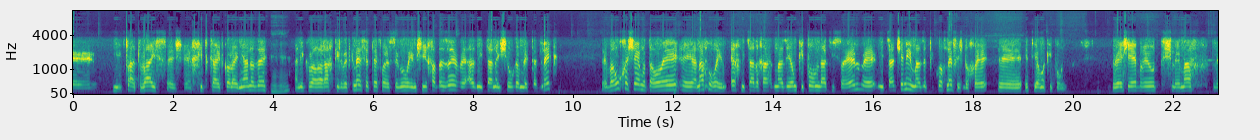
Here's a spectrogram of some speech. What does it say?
uh, יפעת וייס, uh, שחיבקה את כל העניין הזה. אני כבר הלכתי לבית כנסת, איפה סגור המשיכה בזה, ואז ניתן האישור גם לתדלק. וברוך השם, אתה רואה, אנחנו רואים איך מצד אחד מה זה יום כיפור במדינת ישראל, ומצד שני מה זה פיקוח נפש דוחה את יום הכיפורים. ושיהיה בריאות שלמה ל-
